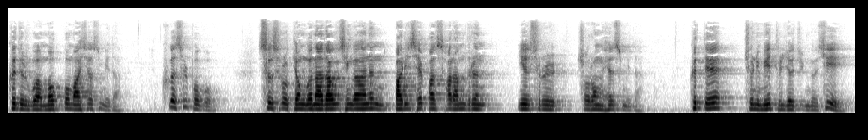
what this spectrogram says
그들과 먹고 마셨습니다. 그것을 보고 스스로 경건하다고 생각하는 바리세파 사람들은 예수를 조롱했습니다. 그때 주님이 들려준 것이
